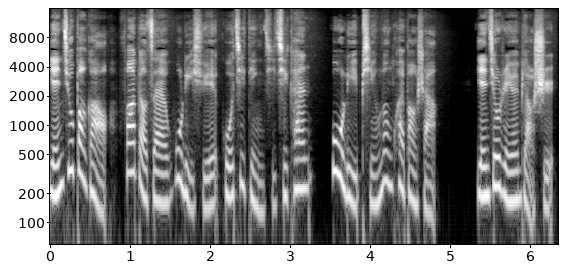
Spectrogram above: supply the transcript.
研究报告发表在物理学国际顶级期刊《物理评论快报》上。研究人员表示，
